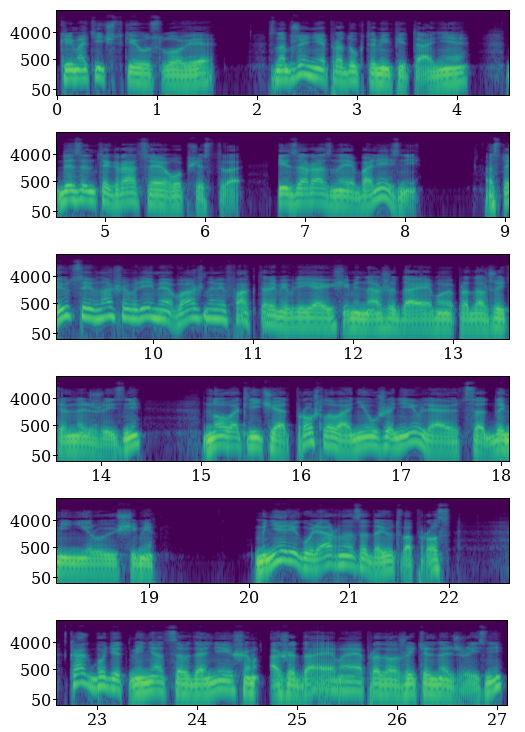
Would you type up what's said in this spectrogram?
Климатические условия, снабжение продуктами питания, дезинтеграция общества и заразные болезни остаются и в наше время важными факторами, влияющими на ожидаемую продолжительность жизни, но в отличие от прошлого они уже не являются доминирующими. Мне регулярно задают вопрос – как будет меняться в дальнейшем ожидаемая продолжительность жизни?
